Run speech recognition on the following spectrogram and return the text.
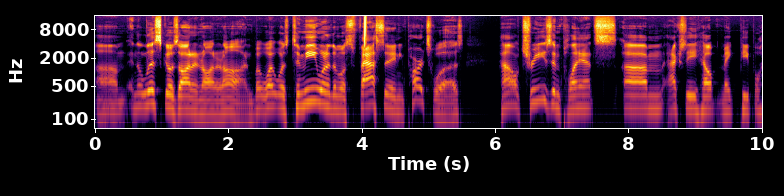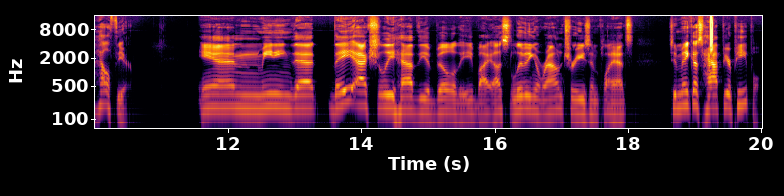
Um, and the list goes on and on and on. But what was to me one of the most fascinating parts was how trees and plants um, actually help make people healthier. And meaning that they actually have the ability, by us living around trees and plants, to make us happier people.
